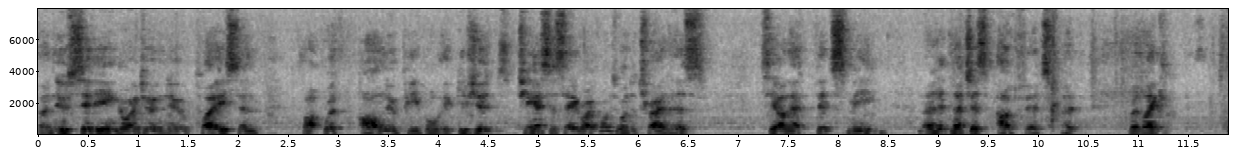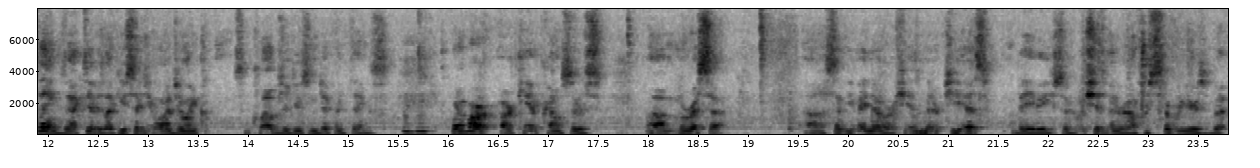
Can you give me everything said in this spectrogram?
a new city and going to a new place and with all new people, it gives you a chance to say, well, I've always wanted to try this, see how that fits me. Not, just outfits, but but like things, activities. Like you said, you want to join some clubs or do some different things. Mhm. One of our, our camp counselors, um, Marissa, uh, some of you may know her. She has been she has a baby, so she has been around for several years. But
